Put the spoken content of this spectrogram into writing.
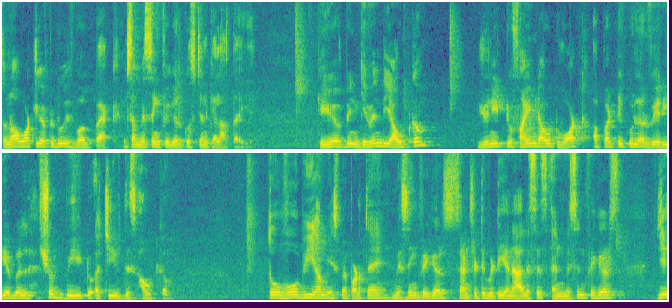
So now what you have to do is work back it's a missing figure question कहलाता है ये, कि you have been given the outcome you need to find out what a particular variable should be to achieve this outcome. तो वो भी हम इसमें पढ़ते हैं missing figures sensitivity analysis and missing figures ये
